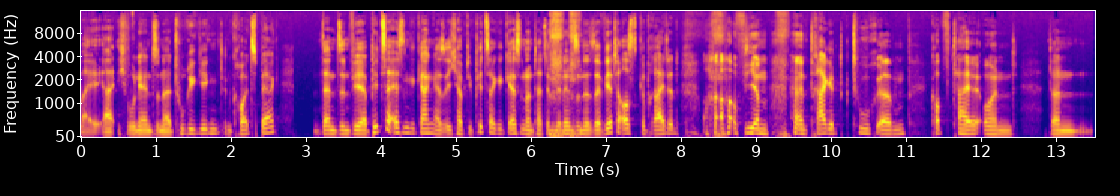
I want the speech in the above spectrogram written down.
weil, ja, ich wohne ja in so einer Touri-Gegend in Kreuzberg. Dann sind wir Pizza essen gegangen. Also ich habe die Pizza gegessen und hatte mir dann so eine Serviette ausgebreitet auf ihrem äh, Tragetuch ähm, Kopfteil und dann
